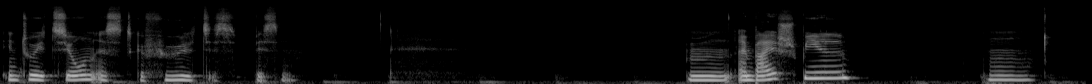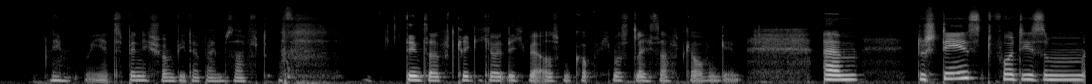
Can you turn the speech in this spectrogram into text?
Intuition ist gefühltes Wissen. Mm, ein Beispiel. Mm, nee, jetzt bin ich schon wieder beim Saft. Den Saft kriege ich heute nicht mehr aus dem Kopf. Ich muss gleich Saft kaufen gehen. Ähm, Du stehst vor diesem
